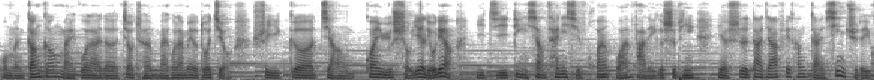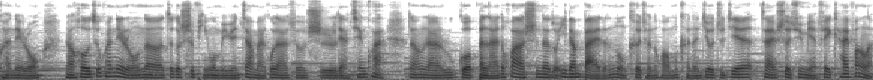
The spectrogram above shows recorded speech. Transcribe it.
我们刚刚买过来的教程，买过来没有多久，是一个讲关于首页流量以及定向猜你喜欢玩法的一个视频，也是大家非常感兴趣的一块内容。然后这块内容呢，这个视频我们原价买过来的时候是两千块。当然，如果本来的话是那种一两百的那种课程的话，我们可能就直接在社区免费开放了。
